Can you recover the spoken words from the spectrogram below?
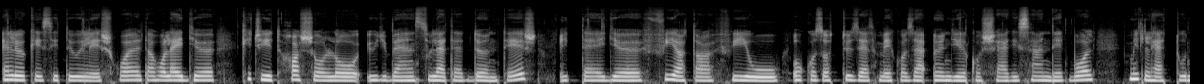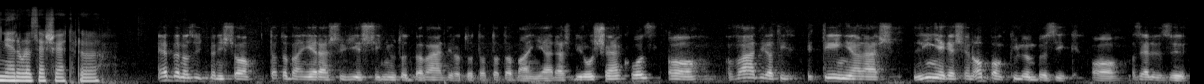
előkészítő ülés volt, ahol egy kicsit hasonló ügyben született döntés. Itt egy fiatal fiú okozott tüzet méghozzá öngyilkossági szándékból. Mit lehet tudni erről az esetről? Ebben az ügyben is a Tatabány járás ügyészség nyújtott be vádiratot a Tatabány járásbírósághoz. A vádirati tényállás lényegesen abban különbözik az előző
